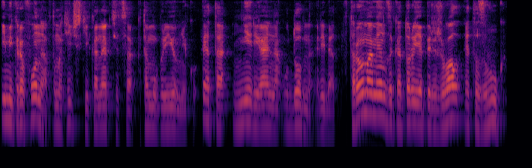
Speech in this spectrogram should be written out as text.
и микрофоны автоматически коннектятся к тому приемнику. Это нереально удобно, ребят. Второй момент, за который я переживал, это звук.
